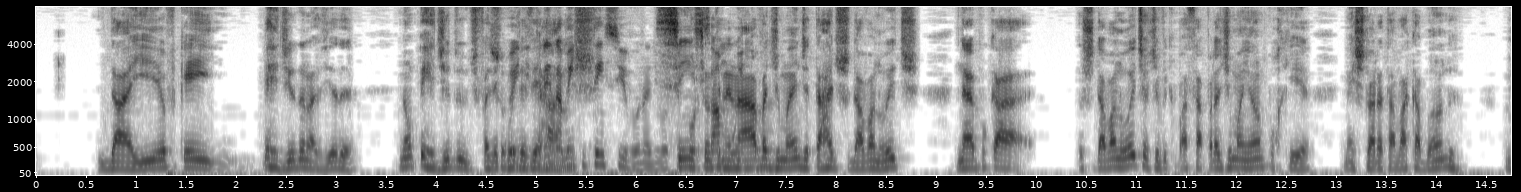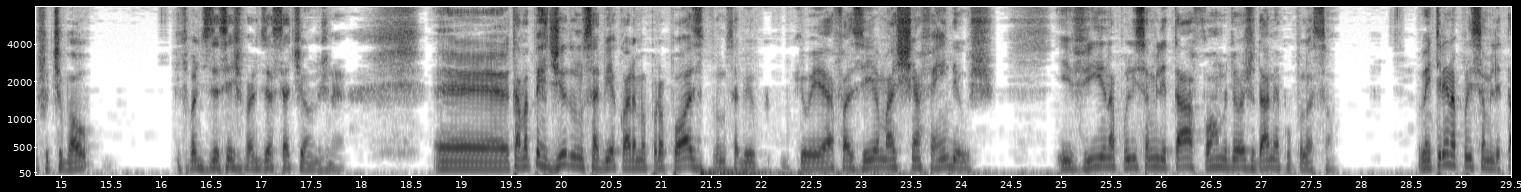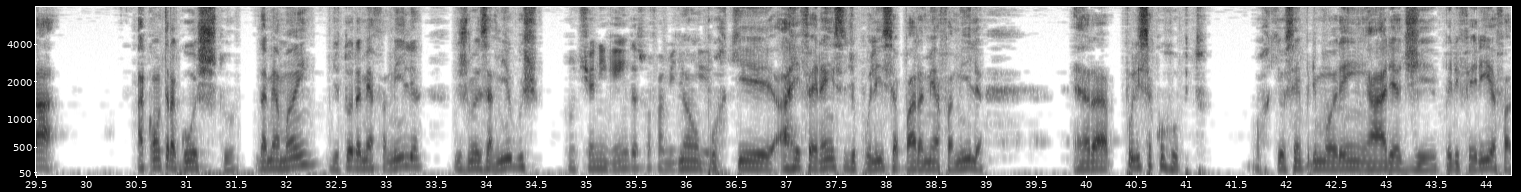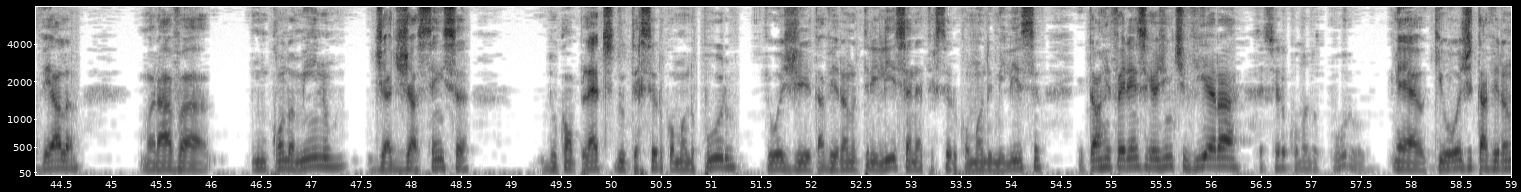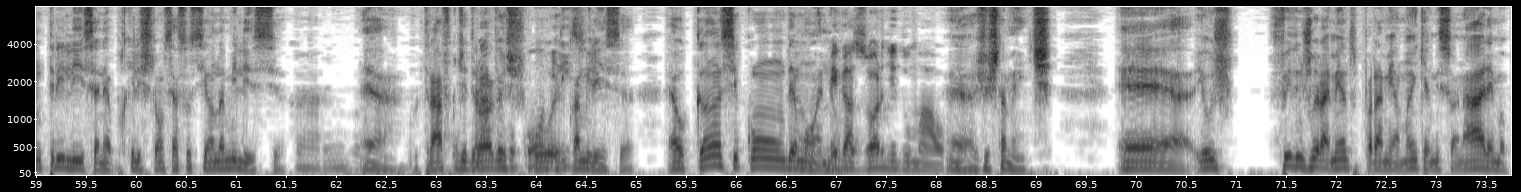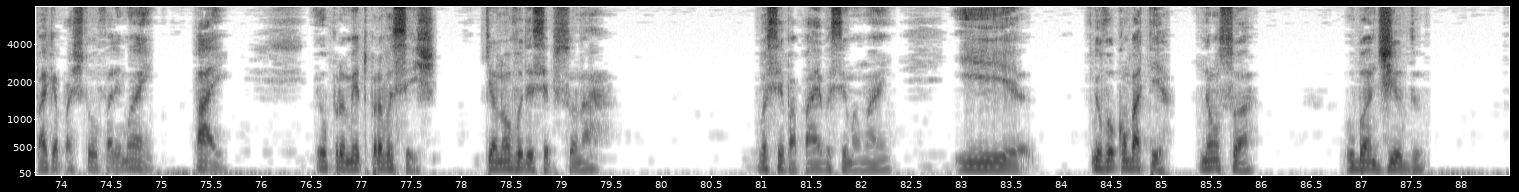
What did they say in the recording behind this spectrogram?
Daí eu fiquei perdido na vida. Não perdido de fazer Isso coisas de treinamento erradas. intensivo, né? De você Sim, sim, eu treinava muito, né? de manhã, de tarde, estudava à noite. Na época, eu estudava à noite, eu tive que passar para de manhã, porque minha história estava acabando no futebol. Isso para 16 para 17 anos, né? É, eu estava perdido, não sabia qual era meu propósito, não sabia o que eu ia fazer, mas tinha fé em Deus. E vi na Polícia Militar a forma de eu ajudar a minha população. Eu entrei na Polícia Militar a contragosto da minha mãe, de toda a minha família, dos meus amigos. Não tinha ninguém da sua família Não, que... porque a referência de polícia para a minha família era polícia corrupto. Porque eu sempre morei em área de periferia, favela, morava num condomínio de adjacência do complexo do Terceiro Comando Puro, que hoje está virando trilícia, né? Terceiro Comando e Milícia. Então a referência que a gente via era Terceiro comando puro? é, que hoje está virando trilícia, né? Porque eles estão se associando à milícia. Caramba. É, o tráfico O de tráfico drogas com a hoje com a milícia. É o câncer com o demônio. Megazord do mal. É, justamente. É, eu fiz um juramento para minha mãe, que é missionária, meu pai, que é pastor. Eu falei, mãe, pai, eu prometo para vocês que eu não vou decepcionar você, papai, você, mamãe. E eu vou combater não só o bandido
